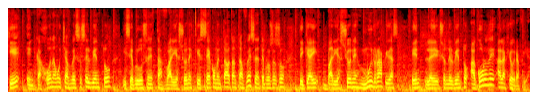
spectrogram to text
que encajona muchas veces el viento y se producen estas variaciones que se ha comentado tantas veces en este proceso, de que hay variaciones muy rápidas en la dirección del viento acorde a la geografía.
